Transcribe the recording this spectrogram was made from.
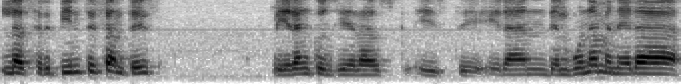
las serpientes antes eran consideradas, este, eran de alguna manera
